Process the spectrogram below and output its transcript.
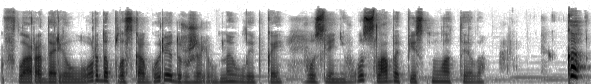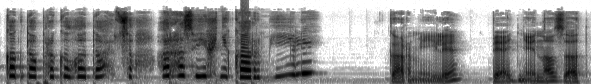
Флар одарил лорда плоскогорья дружелюбной улыбкой. Возле него слабо пискнула Тела. «Когда проголодаются? А разве их не кормили?» «Кормили пять дней назад».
